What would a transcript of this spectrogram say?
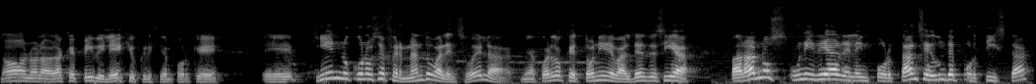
No, no, la verdad que privilegio, Cristian, porque eh, ¿quién no conoce a Fernando Valenzuela? Me acuerdo que Tony de Valdés decía, para darnos una idea de la importancia de un deportista,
